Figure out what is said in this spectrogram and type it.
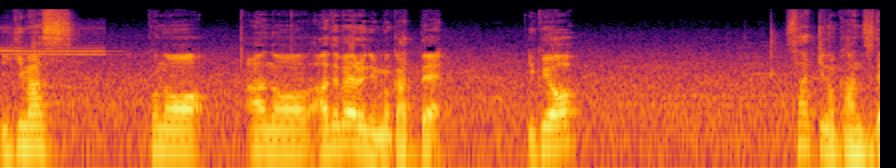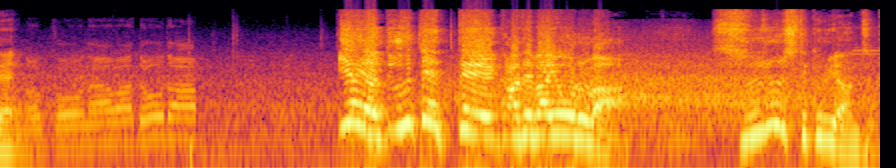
いきます。このあのアデバイルに向かって。いくよ。さっきの感じでいやいや打てってアデバヨールは。スルーしてくるやん。ずこ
